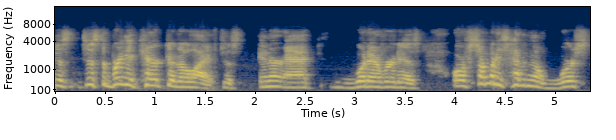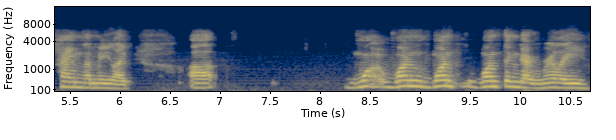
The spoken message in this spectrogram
Just just to bring a character to life, just interact, whatever it is. Or if somebody's having a worse time than me, like uh, one one one thing that really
